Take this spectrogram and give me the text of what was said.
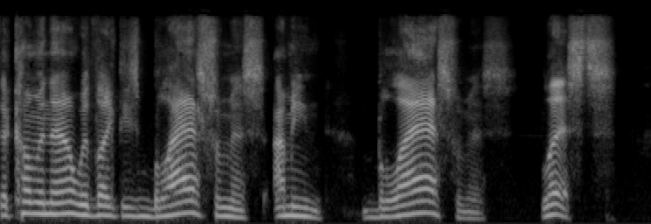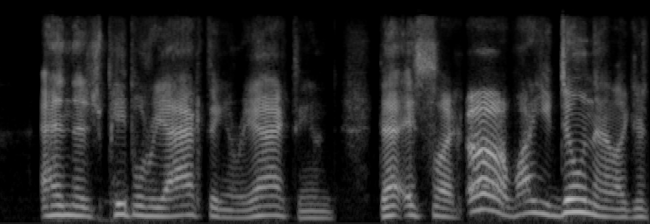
They're coming out with like these blasphemous. I mean, blasphemous lists. And there's people reacting and reacting, and that it's like, oh, why are you doing that? Like you're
